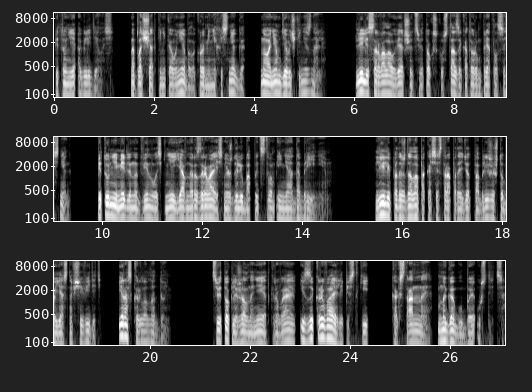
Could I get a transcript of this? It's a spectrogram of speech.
Петунья огляделась. На площадке никого не было, кроме них и снега, но о нем девочки не знали. Лили сорвала увядший цветок с куста, за которым прятался снег. Петунья медленно двинулась к ней, явно разрываясь между любопытством и неодобрением. Лили подождала, пока сестра подойдет поближе, чтобы ясно все видеть, и раскрыла ладонь. Цветок лежал на ней, открывая и закрывая лепестки, как странная многогубая устрица.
